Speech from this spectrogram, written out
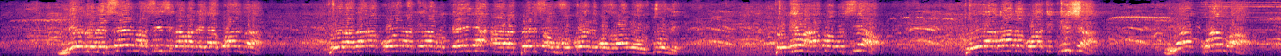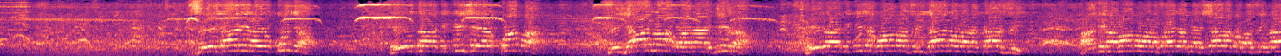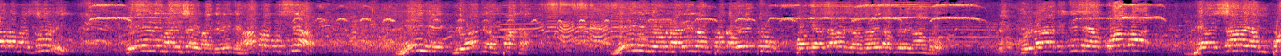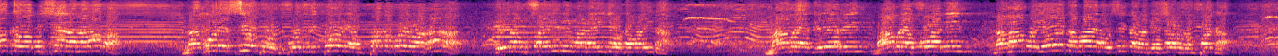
Ndio tumesema sisi kama Kenya Kwanza tunataka kuona kila Mkenya ana pesa mfukoni kwa sababu ya uchumi. Tukiwa hapa Busia, tunataka kuhakikisha ya kwamba serikali inayokuja itahakikisha ya kwamba vijana wana ajira, itahakikisha kwamba vijana wana kazi, akina mama wanafanya biashara kwa mazingara mazuri, ili maisha ibadilike. Hapa Busia, nyinyi ni watu ya mpaka, Nyinyi ndio mnalinda mpaka wetu kwa biashara zinazoenda kule ng'ambo. Tutahakikisha ya kwamba biashara ya mpaka wa Busia na Maraba na kule Sioport, Port Victoria mpaka kule Wahara inamfaidi mwananchi wa kawaida. Mambo ya clearing, mambo ya forwarding na mambo yote ambayo yanahusika na biashara za mpaka,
